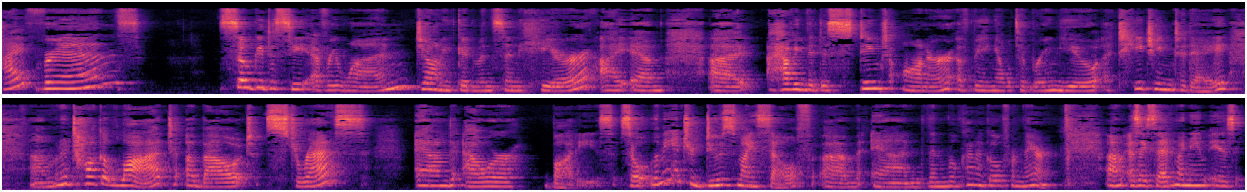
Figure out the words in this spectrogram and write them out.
Hi, friends. So good to see everyone. Jonnie Goodmanson here. I am uh, having the distinct honor of being able to bring you a teaching today. I'm going to talk a lot about stress and our bodies. So let me introduce myself um, and then we'll kind of go from there. Um, as I said, my name is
